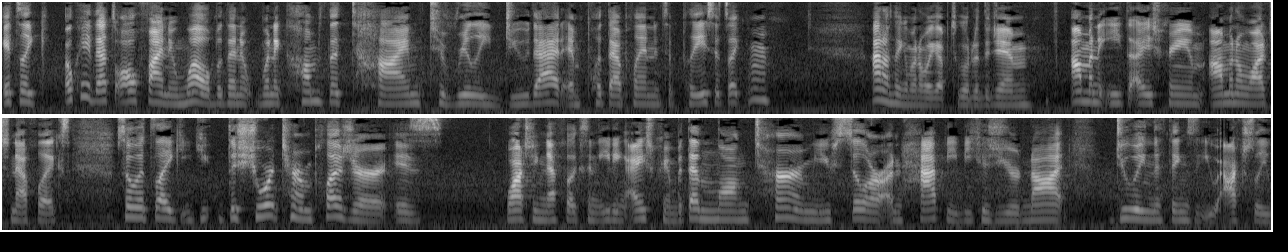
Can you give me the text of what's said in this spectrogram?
it's like okay, that's all fine and well. But then it, when it comes the time to really do that and put that plan into place, it's like. Mm, I don't think I'm gonna wake up to go to the gym. I'm gonna eat the ice cream. I'm gonna watch Netflix. So it's like you, the short term pleasure is watching Netflix and eating ice cream, but then long term you still are unhappy because you're not doing the things that you actually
